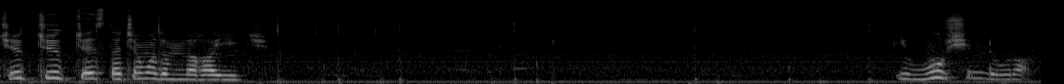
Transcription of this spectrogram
Çık çık chest açamadım daha hiç. Bir vur şimdi vur abi.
